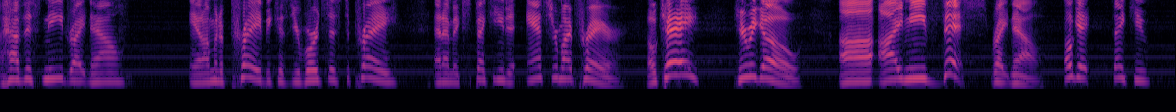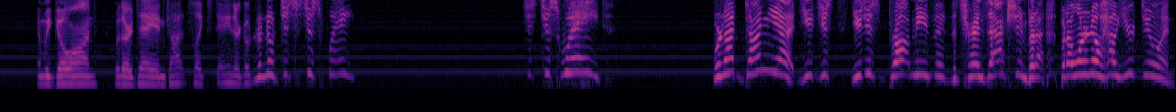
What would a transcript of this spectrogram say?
I have this need right now, and I'm going to pray because your word says to pray, and I'm expecting you to answer my prayer. Okay, here we go. Uh, I need this right now. Okay, thank you. And we go on with our day, and God's like standing there, go, no, no, just, just wait. Just, just wait. We're not done yet. You just, you just brought me the, the transaction, but I, but I want to know how you're doing.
